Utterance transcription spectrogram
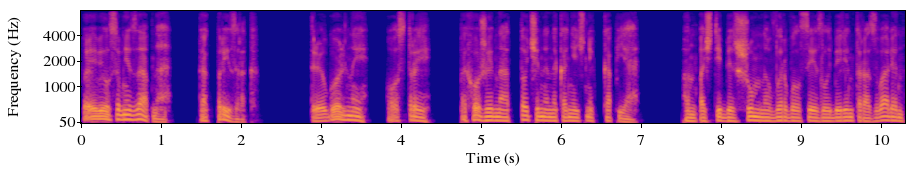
появился внезапно, как призрак. Треугольный, острый, похожий на отточенный наконечник копья. Он почти бесшумно вырвался из лабиринта развалин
